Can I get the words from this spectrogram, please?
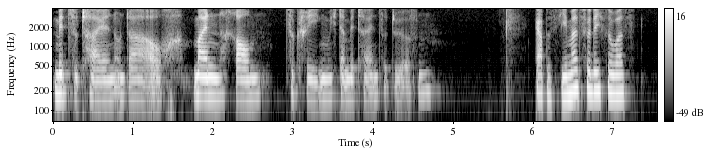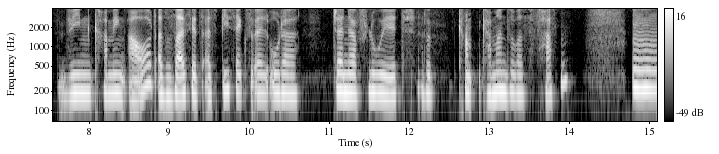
mitzuteilen und da auch meinen Raum zu kriegen, mich da mitteilen zu dürfen. Gab es jemals für dich sowas wie ein Coming Out? Also sei es jetzt als bisexuell oder genderfluid? Also kann, kann man sowas fassen? Mm,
